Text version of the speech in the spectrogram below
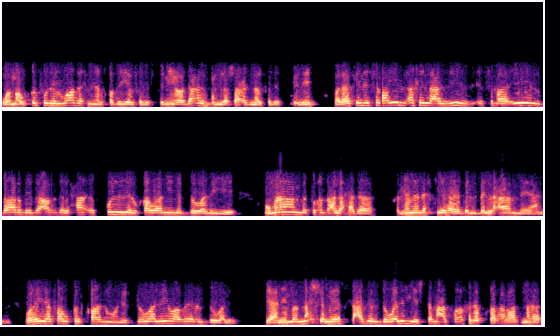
وموقفهم الواضح من القضية الفلسطينية ودعمهم لشعبنا الفلسطيني. ولكن إسرائيل أخي العزيز إسرائيل ضاربة بعرض الحائط كل القوانين الدولية. وما عم بترد على حدا. خلينا نحكيها بالعامة يعني. وهي فوق القانون الدولي وغير الدولي. يعني محكمة عدل دولية اجتمعت وأخذت قرارات ما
